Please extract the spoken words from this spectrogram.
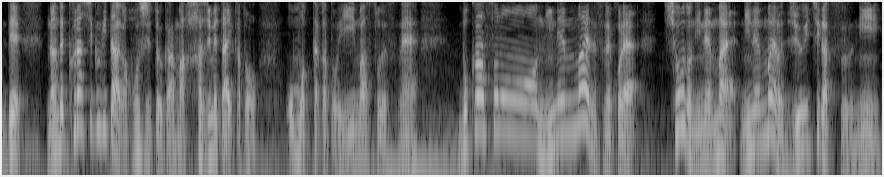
で、なんでクラシックギターが欲しいというか、まあ始めたいかと思ったかと言いますとですね、僕はその2年前ですね、これ。ちょうど2年前、2年前の11月に、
